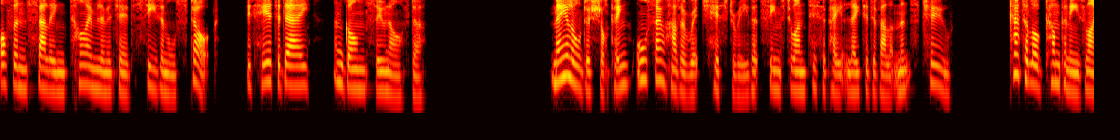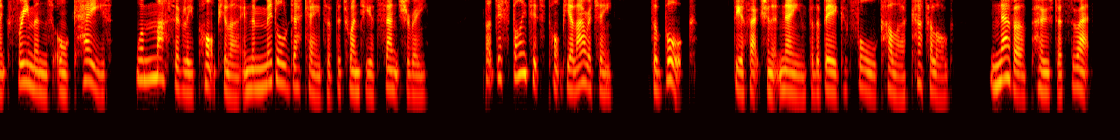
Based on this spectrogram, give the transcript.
often selling time limited seasonal stock, is here today and gone soon after. Mail order shopping also has a rich history that seems to anticipate later developments too. Catalogue companies like Freeman's or Kay's were massively popular in the middle decades of the 20th century. But despite its popularity, the book, the affectionate name for the big full colour catalogue, never posed a threat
